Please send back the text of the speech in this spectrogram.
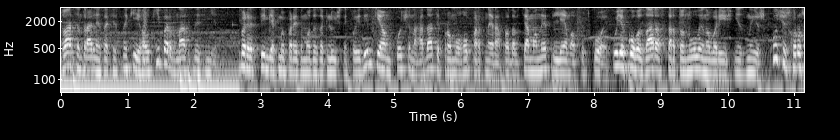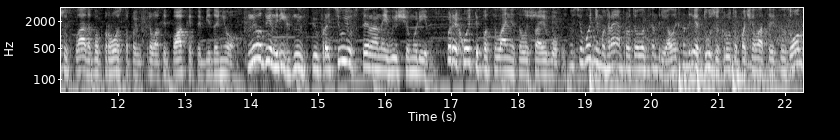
Два центральні захисники і голкіпер в нас незмінні. Перед тим як ми перейдемо до заключних поєдинків, я вам хочу нагадати про мого партнера, продавця монет Лема Фудкоін, у якого зараз стартанули новорічні знижки. Хочеш хороший склад або просто повідкривати паки тобі до нього. Не один рік з ним співпрацюю, все на найвищому рівні. Переходьте, посилання залишаю в описі. Ну сьогодні ми граємо проти Олександрії. Олександрія дуже круто почала цей сезон.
